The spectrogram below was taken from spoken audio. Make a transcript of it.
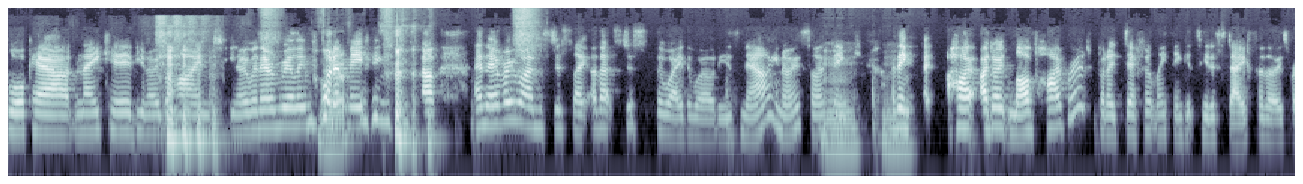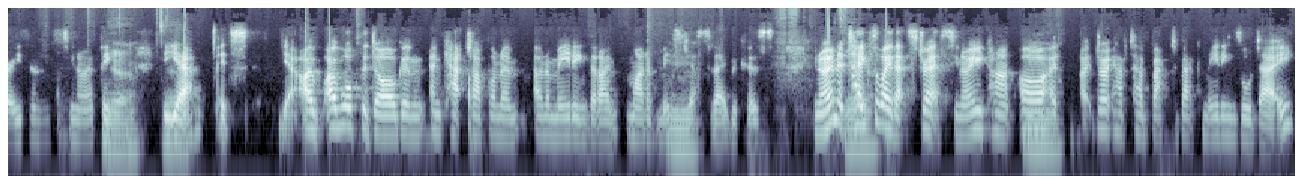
walk out naked, you know, behind, you know, when they're really important yeah. meetings and stuff. And everyone's just like, oh, that's just the way the world is now, you know. So I think, mm, I think I, I don't love hybrid, but I definitely think it's here to stay for those reasons. You know, I think, yeah, yeah. yeah it's yeah, I, I walk the dog and, and catch up on a on a meeting that I might have missed mm. yesterday because, you know, and it yeah. takes away that stress. You know, you can't. Oh, mm. I, I don't have to have back to back meetings all day,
